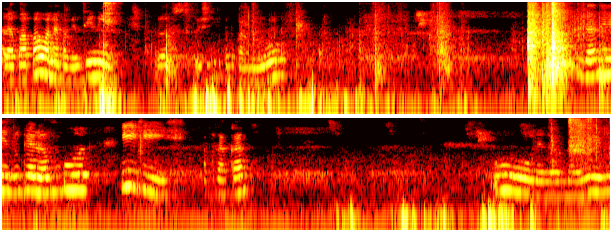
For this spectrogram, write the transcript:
Ada apa-apa warna bagian sini. Terus di sini kita buka dulu. Dan ini juga lembut. Hihi. Apa rasakan? Uh, dan gambarnya ini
